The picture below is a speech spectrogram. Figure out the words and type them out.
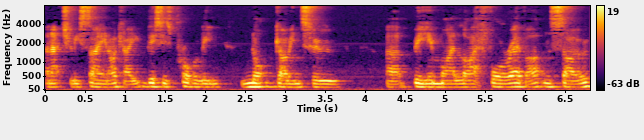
and actually saying, okay, this is probably not going to uh, be in my life forever, and so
